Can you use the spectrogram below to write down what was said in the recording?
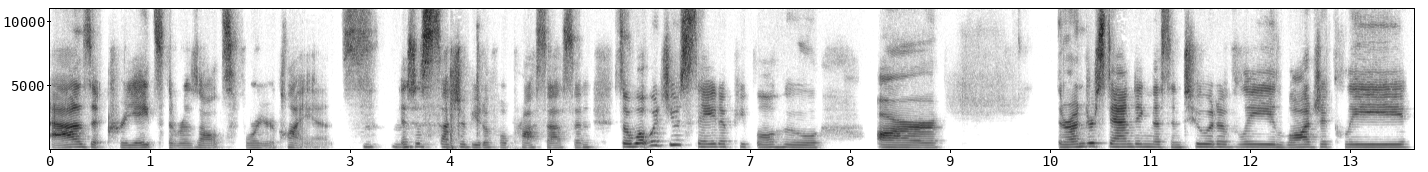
as it creates the results for your clients. Mm-hmm. It's just such a beautiful process. And so, what would you say to people who are? They're understanding this intuitively, logically,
